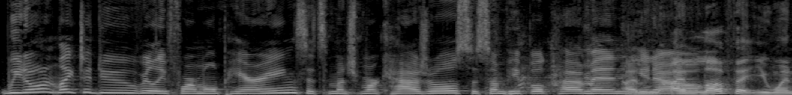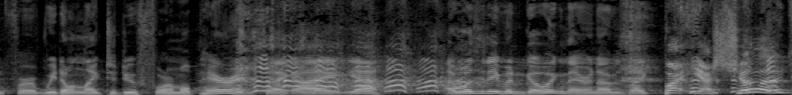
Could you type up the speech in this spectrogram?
We don't like to do really formal pairings. It's much more casual. So some people come and, I, you know. I love that you went for we don't like to do formal pairings. Like I yeah, I wasn't even going there and I was like, but you should.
